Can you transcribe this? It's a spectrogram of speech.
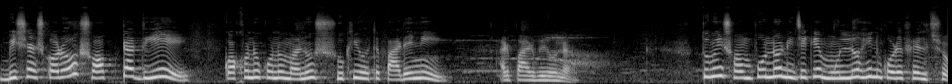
বিশ্বাস করো, সবটা দিয়ে কখনো কোনো মানুষ সুখী হতে পারেনি আর পারবেও না। তুমি সম্পূর্ণ নিজেকে মূল্যহীন করে ফেলছো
